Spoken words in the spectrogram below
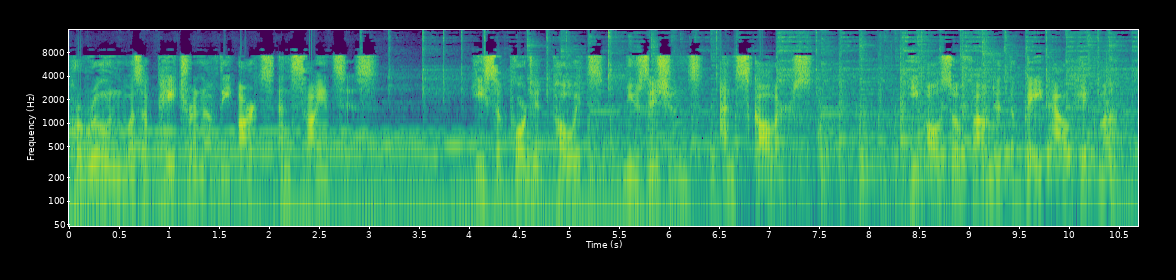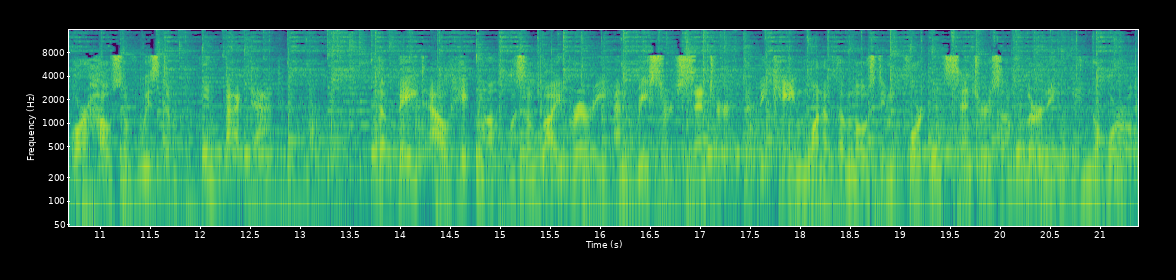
Harun was a patron of the arts and sciences. He supported poets, musicians, and scholars. He also founded the Beit al-Hikmah, or House of Wisdom, in Baghdad. The Beit al-Hikmah was a library and research center that became one of the most important centers of learning in the world.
